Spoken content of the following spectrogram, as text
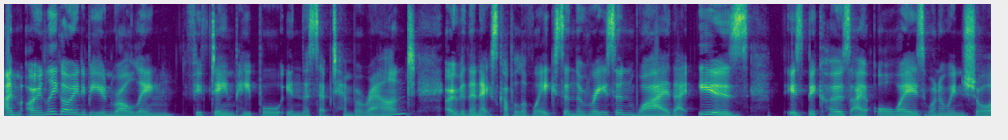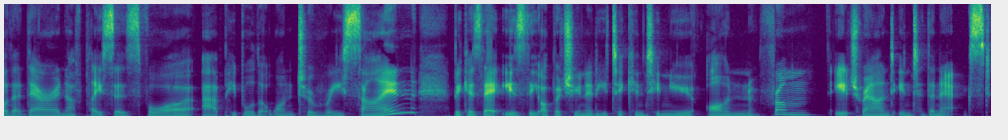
I'm only going to be enrolling 15 people in the September round over the next couple of weeks. And the reason why that is, is because I always want to ensure that there are enough places for uh, people that want to re sign because there is the opportunity to continue on from each round into the next.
